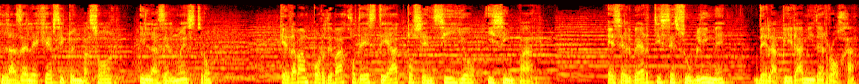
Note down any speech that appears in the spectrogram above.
las del ejército invasor y las del nuestro, quedaban por debajo de este acto sencillo y sin par. Es el vértice sublime de la pirámide roja.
